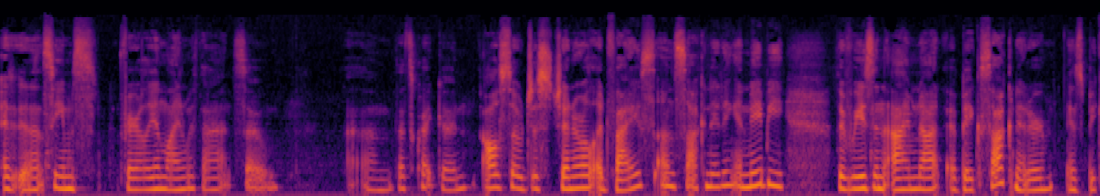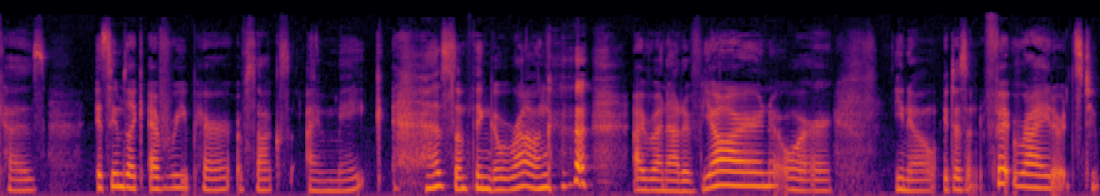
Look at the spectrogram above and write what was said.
it, and it seems fairly in line with that, so um, that's quite good. Also, just general advice on sock knitting, and maybe the reason I'm not a big sock knitter is because it seems like every pair of socks I make has something go wrong. I run out of yarn, or you know, it doesn't fit right, or it's too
